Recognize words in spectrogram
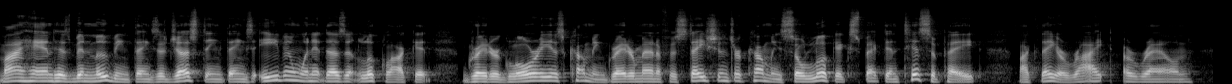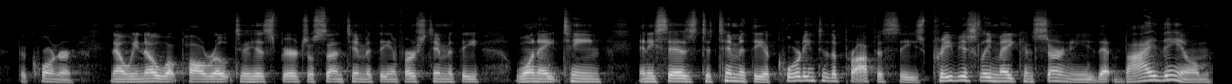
My hand has been moving things, adjusting things, even when it doesn't look like it. Greater glory is coming, greater manifestations are coming. So look, expect, anticipate like they are right around the corner. Now we know what Paul wrote to his spiritual son Timothy in 1 Timothy 1:18 and he says to Timothy according to the prophecies previously made concerning you that by them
